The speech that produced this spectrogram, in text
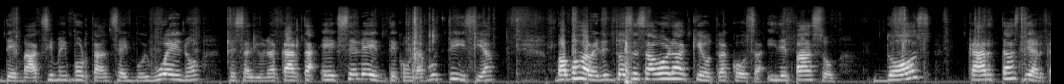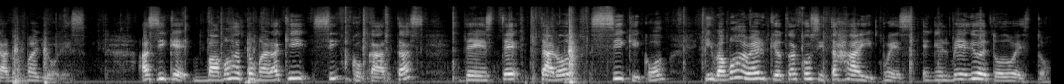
de máxima importancia y muy bueno. Te salió una carta excelente con la justicia. Vamos a ver entonces ahora qué otra cosa. Y de paso, dos cartas de arcanos mayores. Así que vamos a tomar aquí cinco cartas de este tarot psíquico y vamos a ver qué otras cositas hay pues en el medio de todo esto.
